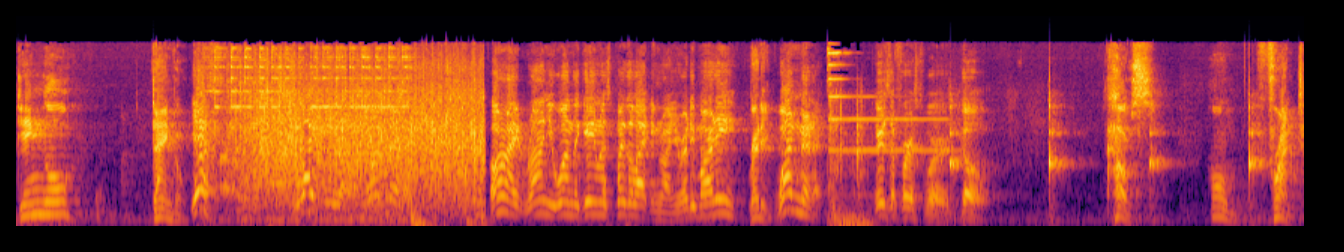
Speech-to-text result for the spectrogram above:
Dingle. Dangle. Yes. Lightning round. One minute. All right, Ron, you won the game. Let's play the lightning round. You ready, Marty? Ready. One minute. Here's the first word. Go. House. Home. Front.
